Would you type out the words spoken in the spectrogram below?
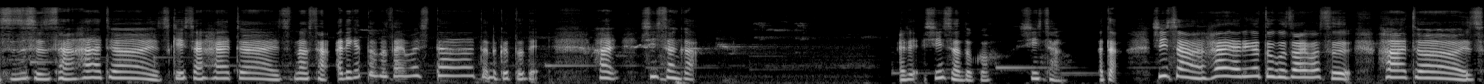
すずすずさん、 heart eyes。ケイさん、 heart eyes。ノーさん、ありがとうございました。とのことで。はい。シンさんが、あれ、シンさんどこ？シンさん。あった。しんさん、はい、ありがとうございます。ハートアイズ。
